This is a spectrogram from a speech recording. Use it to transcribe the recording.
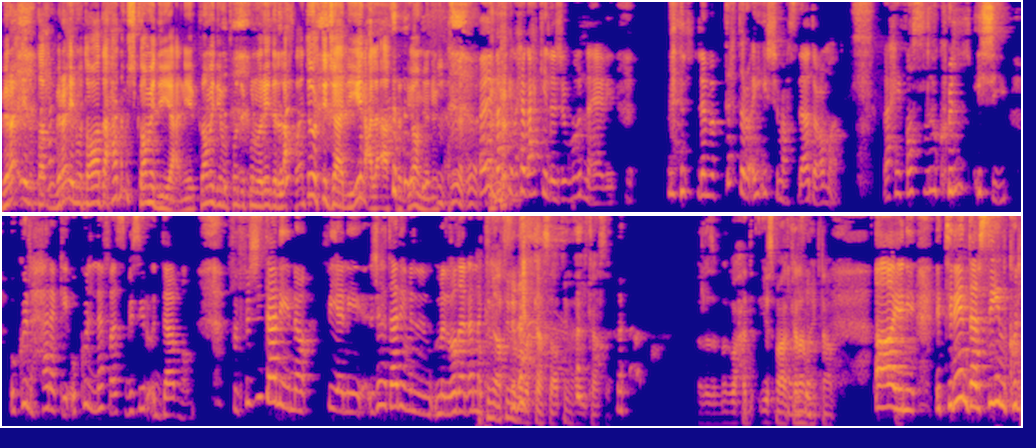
برايي برايي المتواضع هذا مش كوميدي يعني. الكوميدي المفروض يكون وليد اللحظة. أنتم ارتجاليين على آخر اليوم يعني. أنا بحكي بحب أحكي لجمهورنا يعني. لما بتحضروا أي شيء مع سداد عمر راح يفصلوا كل شيء وكل حركة وكل نفس بيصير قدامهم. ففي شيء تاني إنه في يعني جهة تانية من من الوضع لأنك اعطيني أعطيني بابا الكاسة أعطيني هاي الكاسة. لازم الواحد يسمع الكلام هيك نعم. آه يعني التنين دارسين كل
